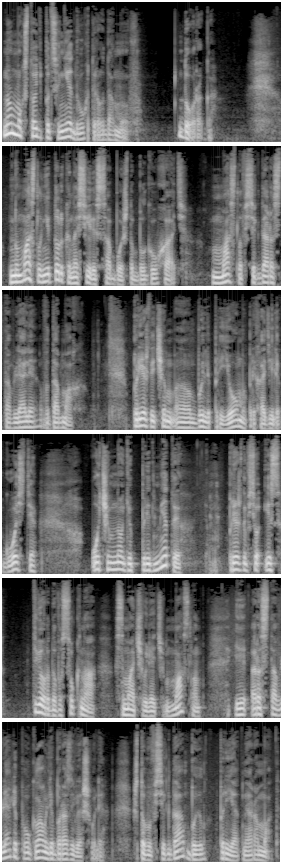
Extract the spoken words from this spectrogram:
но мог стоить по цене двух-трех домов. Дорого. Но масло не только носили с собой, чтобы благоухать. Масло всегда расставляли в домах. Прежде чем э, были приемы, приходили гости, очень многие предметы, прежде всего из твердого сукна смачивали этим маслом и расставляли по углам, либо развешивали, чтобы всегда был приятный аромат.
